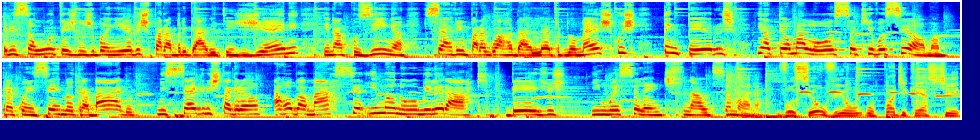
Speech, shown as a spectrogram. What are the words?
Eles são úteis nos banheiros para abrigar itens de higiene e na cozinha servem para guardar eletrodomésticos, temperos e até uma louça que você ama. Para conhecer meu trabalho, me segue no Instagram, arroba Beijos e um excelente final de semana. Você ouviu o podcast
